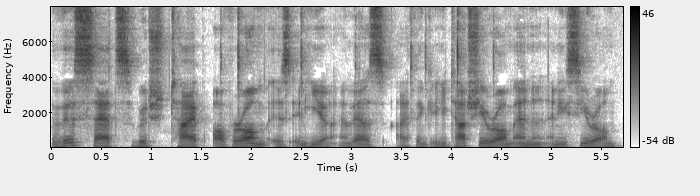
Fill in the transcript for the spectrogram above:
this sets which type of ROM is in here. And there's, I think, a Hitachi ROM and an NEC ROM.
